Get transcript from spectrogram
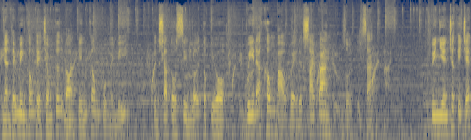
Nhận thấy mình không thể chống cự đòn tiến công của người Mỹ, tướng Sato xin lỗi Tokyo vì đã không bảo vệ được Saipan rồi tự sát. Tuy nhiên trước khi chết,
